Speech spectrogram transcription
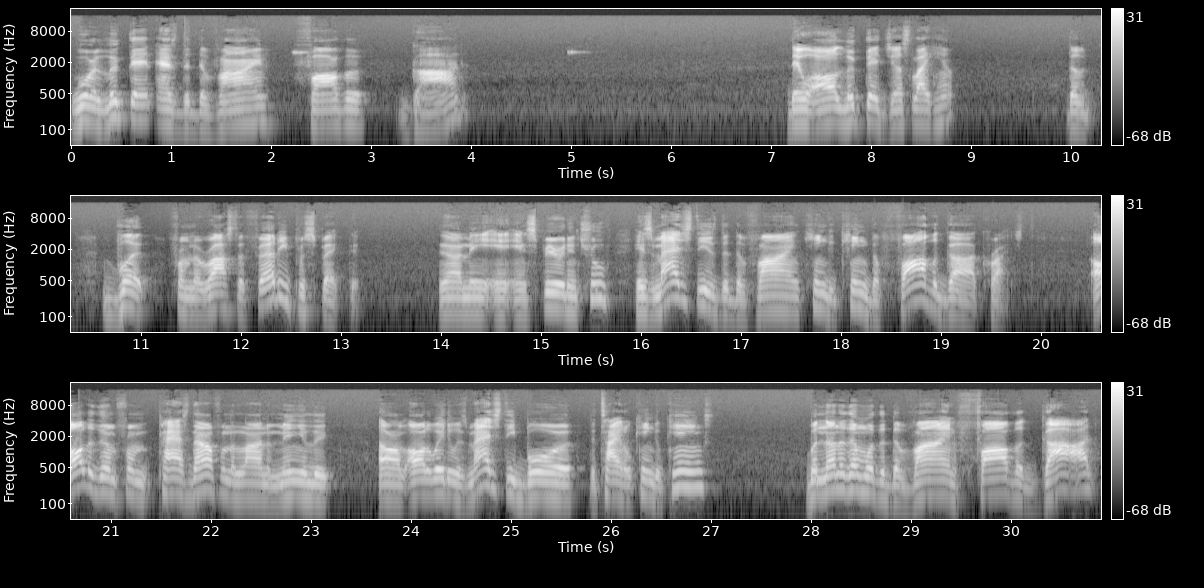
were looked at as the divine father God? They were all looked at just like him. The but from the Rastafari perspective, you know what I mean, in, in spirit and truth, his Majesty is the divine King of Kings, the Father God Christ. All of them from passed down from the line of Menelik, um, all the way to His Majesty bore the title King of Kings, but none of them were the divine Father God.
